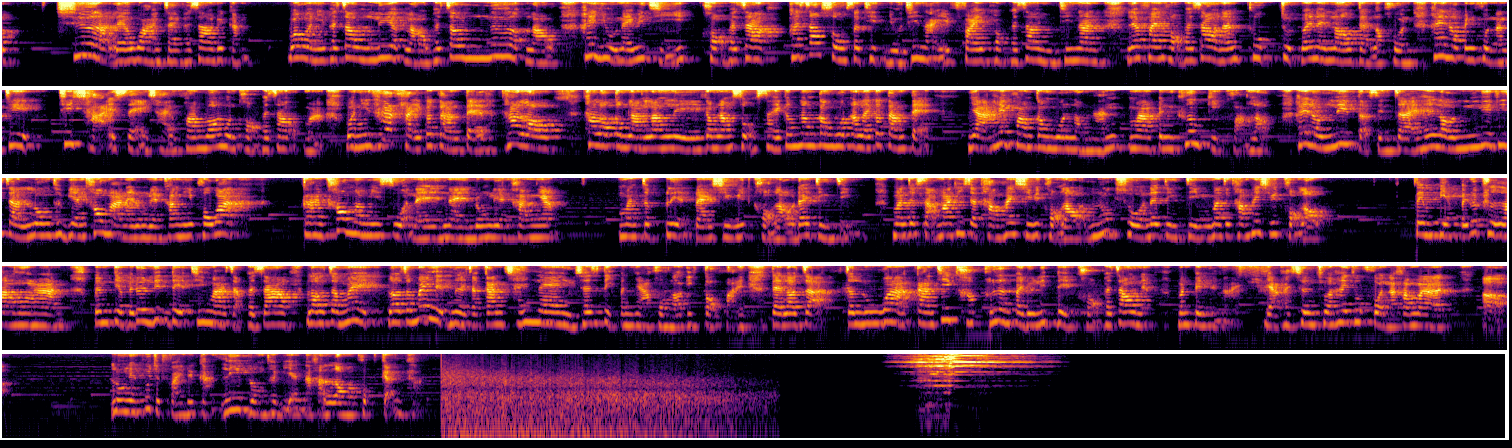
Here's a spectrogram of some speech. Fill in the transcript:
เชื่อและวางใจพระเจ้าด้วยกัน ว่าวันนี้พระเจ้าเรียกเรา พระเจ้าเลือกเรา ให้อยู่ในวิถีของพระเจ้า พระเจ้าทรงสถิตอยู่ที่ไหน ไฟของพระเจ้าอยู่ที่นั่น และไฟของพระเจ้านั้นถูกจุดไว้ในเราแต่ละคน ให้เราเป็นคนนั้นที่ที่ฉายแสงฉายความร้อนรนของพระเจ้าออกมา วันนี้ถ้าใครก็ตามแต่ถ้าเราถ้าเรากำลังลังเลกำลังสงสัยกำลังกังวลอะไรก็ตามแต่อย่าให้ความกังวลเหล่านั้นมาเป็นเครื่องกีดขวางเรา ให้เรารีบตัดสินใจให้เรารีบที่จะลงทะเบียนเข้ามาในโรงเรียนครั้งนี้ เพราะว่า การเข้ามามีส่วนในในโรงเรียนครั้งเนี้ยมันจะเปลี่ยนแปลงชีวิตของเราได้จริง ๆ มันจะสามารถที่จะทำให้ชีวิตของเราลุกโชนได้จริง ๆ มันจะทำให้ชีวิตของเราเต็มเปี่ยมไปด้วยพลังงาน เต็มเปี่ยมไปด้วยฤทธิ์เดชที่มาจากพระเจ้า เราจะไม่ เราจะไม่เหน็ดเหนื่อยจากการใช้แรงหรือใช้สติปัญญาของเราอีกต่อไป แต่เราจะ จะรู้ว่าการที่ขับเคลื่อนไปโดยฤทธิ์เดชของพระเจ้าเนี่ย มันเป็นยังไง อยากเชิญชวนให้ทุกคนนะคะมาเอ่อ โรงเรียนผู้จุดไฟด้วยกันรีบลงทะเบียนนะคะเรามาพบกันค่ะ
